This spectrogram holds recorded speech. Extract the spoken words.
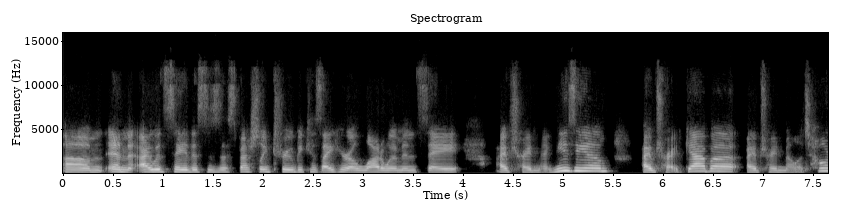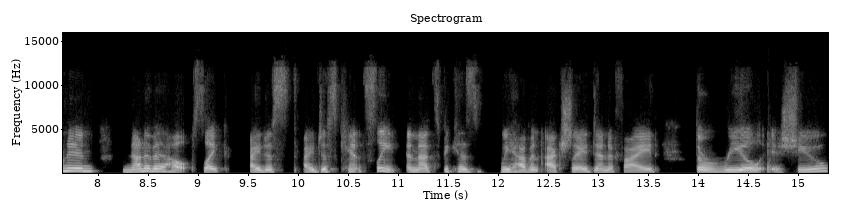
Um, and I would say this is especially true because I hear a lot of women say, I've tried magnesium, I've tried GABA, I've tried melatonin, none of it helps. Like, I just, I just can't sleep. And that's because we haven't actually identified the real issue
